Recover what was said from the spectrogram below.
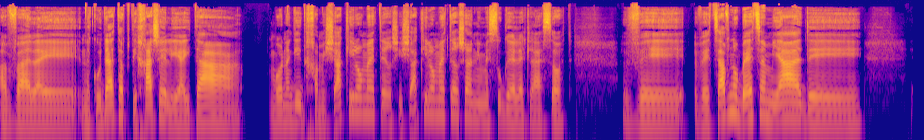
אבל uh, נקודת הפתיחה שלי הייתה, בוא נגיד, חמישה קילומטר, שישה קילומטר שאני מסוגלת לעשות. ו, והצבנו בעצם יעד uh, uh,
